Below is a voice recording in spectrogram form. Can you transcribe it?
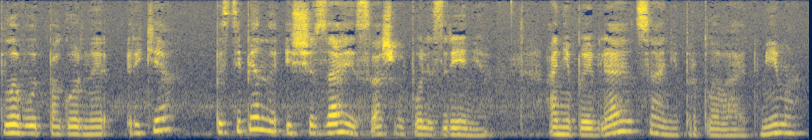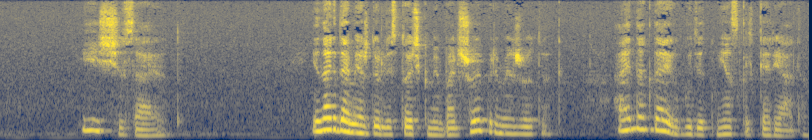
плывут по горной реке, постепенно исчезая из вашего поля зрения. Они появляются, они проплывают мимо и исчезают. Иногда между листочками большой промежуток, а иногда их будет несколько рядом.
